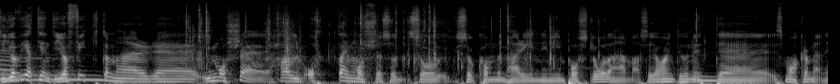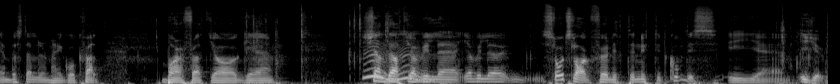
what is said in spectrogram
så jag vet inte, jag fick de här eh, i morse, halv åtta i morse så, så, så kom de här in i min postlåda hemma. Så jag har inte hunnit Mm. eh, smaka dem än. Jag beställde de här igår kväll. Bara för att jag eh, kände att jag Mm. ville, jag ville slå ett slag för lite nyttigt godis i, eh, i jul.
